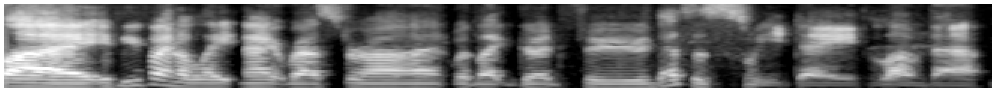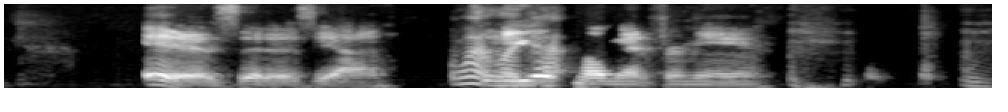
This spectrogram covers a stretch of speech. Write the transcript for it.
lie. If you find a late night restaurant with like good food, that's a sweet date. Love that. It is. It is. Yeah. It's a like, New York moment for me.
